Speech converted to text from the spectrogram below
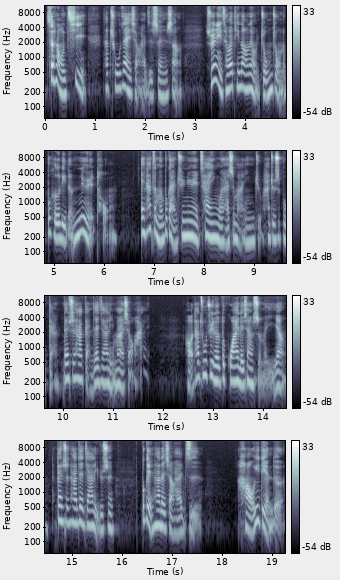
这种气，他出在小孩子身上，所以你才会听到那种种种的不合理的虐童。诶，他怎么不敢去虐蔡英文还是马英九？他就是不敢，但是他敢在家里骂小孩。好，他出去了都乖的像什么一样，但是他在家里就是。不给他的小孩子好一点的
